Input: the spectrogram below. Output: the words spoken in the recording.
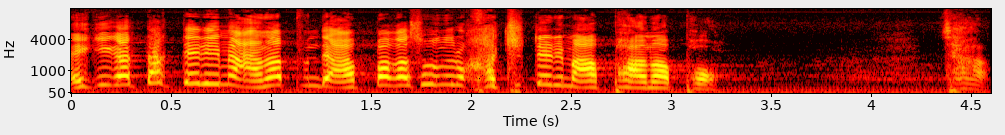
아기가 딱 때리면 안 아픈데 아빠가 손으로 같이 때리면 아파 안 아파? 자,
